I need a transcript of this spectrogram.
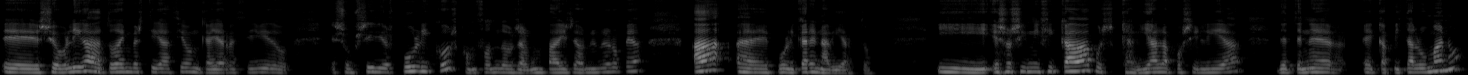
eh, se obliga a toda investigación que haya recibido eh, subsidios públicos con fondos de algún país de la Unión Europea a publicar en abierto. Y eso significaba pues, que había la posibilidad de tener eh, capital humano,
